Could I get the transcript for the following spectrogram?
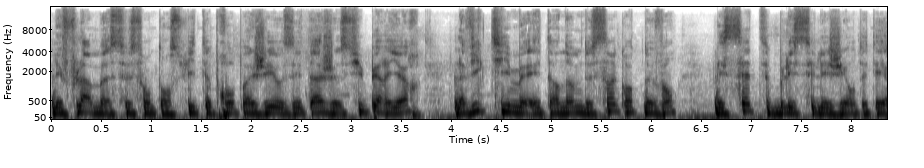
Les flammes se sont ensuite propagées aux étages supérieurs. La victime est un homme de 59 ans. Les sept blessés légers ont été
